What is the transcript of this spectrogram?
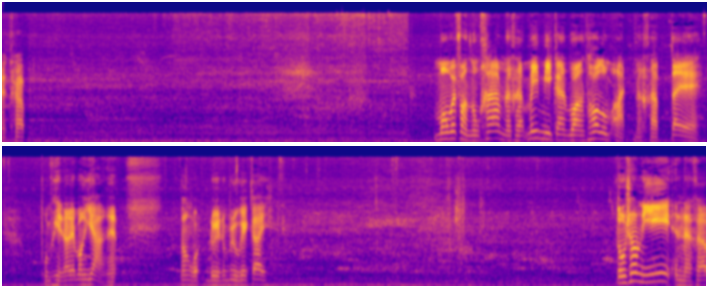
นะครับ มองไปฝั่งตรงข้ามนะครับ ไม่มีการวางท่อลมอัดนะครับ แต่ผมเห็นอะไรบางอย่างฮะ ต้องเดินไปดูใกล้ๆ ตรงช่องนี้นะครับ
